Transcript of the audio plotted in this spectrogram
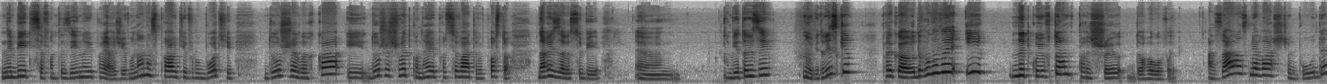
Не бійтеся фантазійної пряжі. Вона насправді в роботі дуже легка і дуже швидко нею працювати. Ви просто нарізали собі е, відрізів, ну, відрізків, приклали до голови і ниткою в тон пришили до голови. А зараз для вас ще буде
